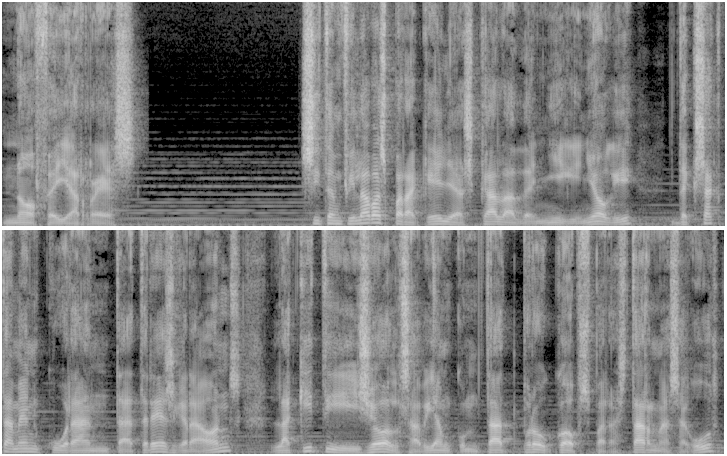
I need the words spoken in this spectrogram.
no feia res. Si t'enfilaves per aquella escala de nyigui-nyogui, d'exactament 43 graons, la Kitty i jo els havíem comptat prou cops per estar-ne segurs,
